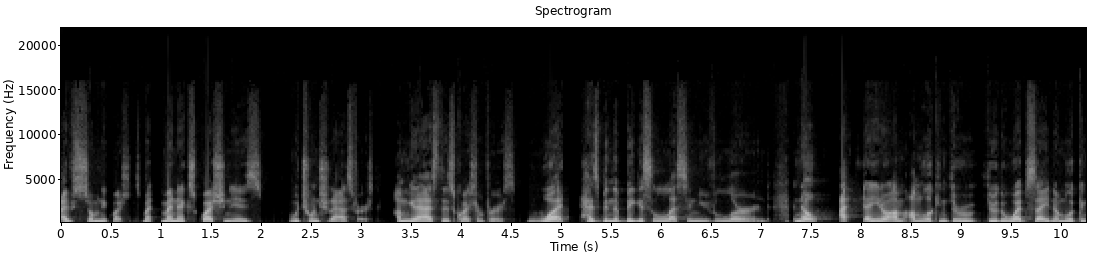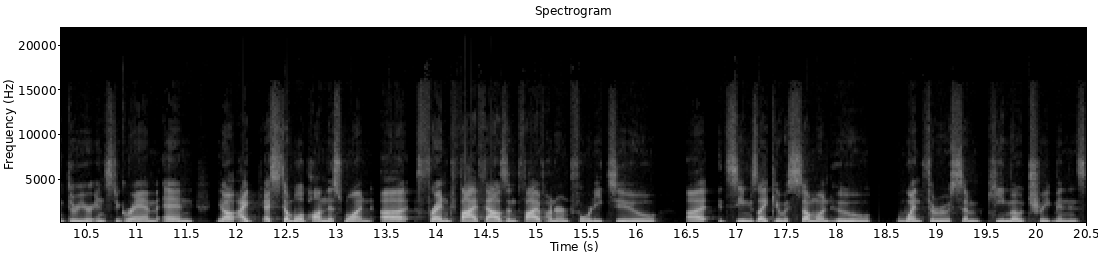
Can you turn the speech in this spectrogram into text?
I have so many questions. My my next question is which one should I ask first? I'm going to ask this question first. What has been the biggest lesson you've learned? No, I, you know, I'm, I'm looking through through the website and I'm looking through your Instagram, and you know, I, I stumble upon this one. Uh, friend five thousand five hundred forty two. Uh, it seems like it was someone who went through some chemo treatment.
